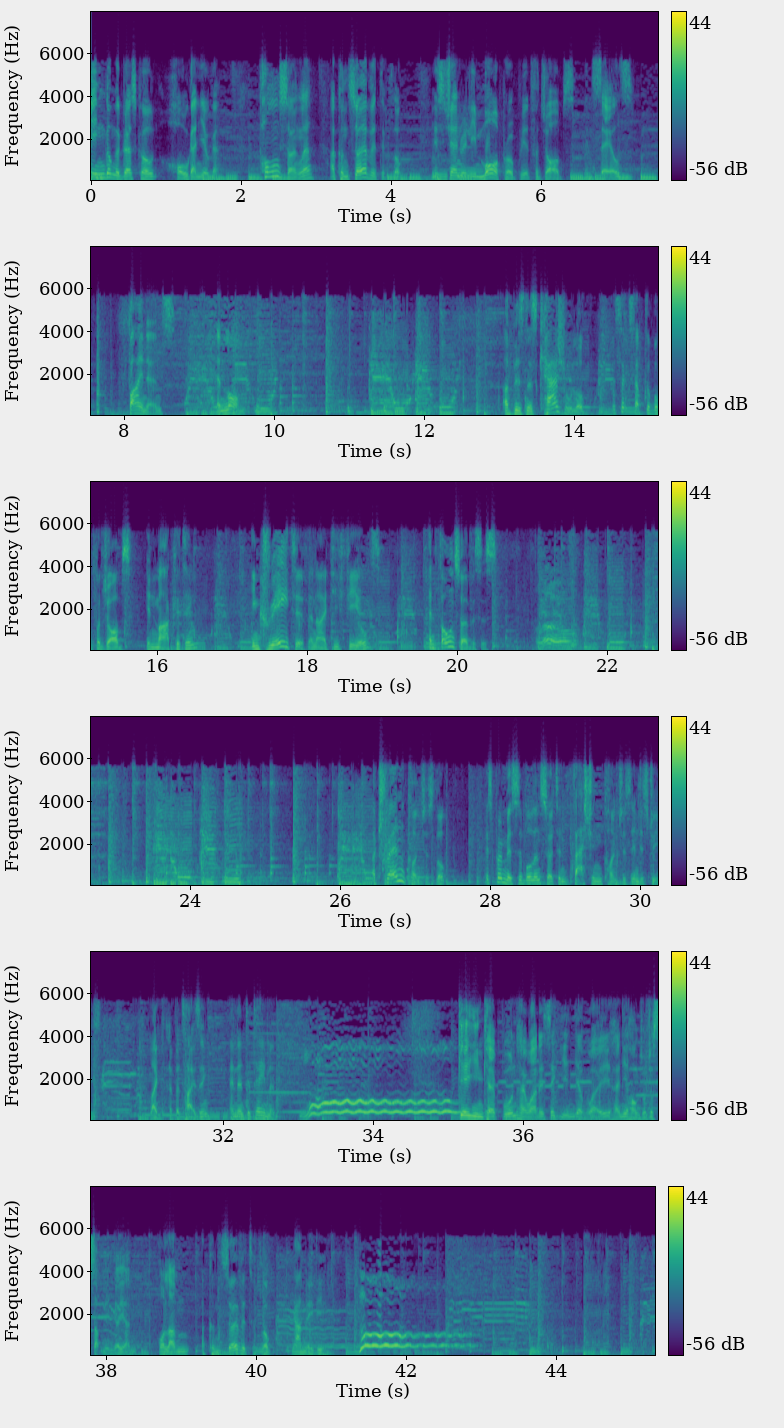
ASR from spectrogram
见工嘅 dress code 好紧要嘅。通常咧，a conservative look is generally more appropriate for jobs in sales, finance, and law. A business casual look is acceptable for jobs in marketing, in creative and IT fields, and phone services. Hello. A trend-conscious look is permissible in certain fashion-conscious industries, like advertising and entertainment. 既然剧本系话你饰演一位喺呢行做咗十年嘅人，我谂 a conservative look 啱你啲。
